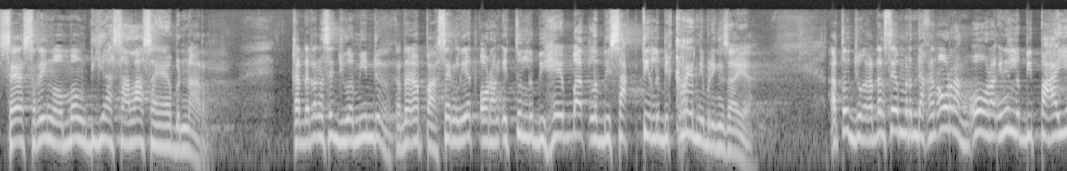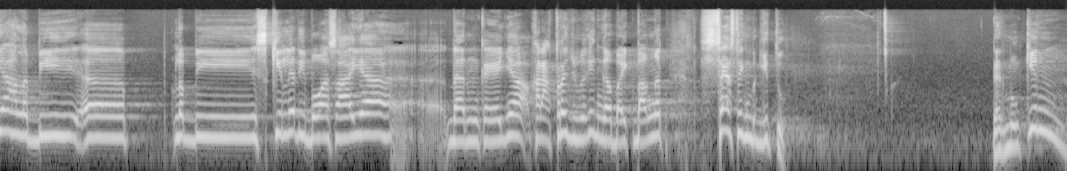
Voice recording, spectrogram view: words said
Saya sering ngomong dia salah saya benar Kadang-kadang saya juga minder. Karena apa? Saya ngelihat orang itu lebih hebat, lebih sakti, lebih keren dibanding saya. Atau juga kadang saya merendahkan orang. Oh orang ini lebih payah, lebih uh, lebih skillnya di bawah saya dan kayaknya karakternya juga nggak baik banget. Saya sering begitu. Dan mungkin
